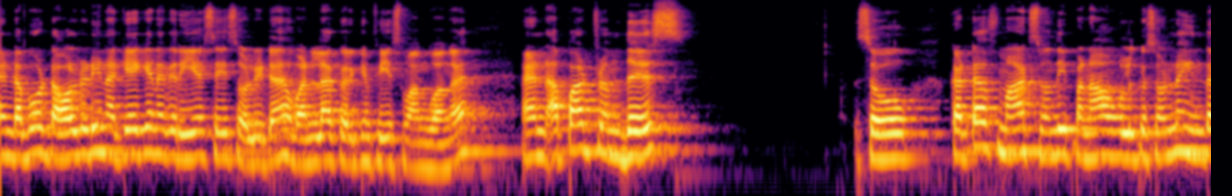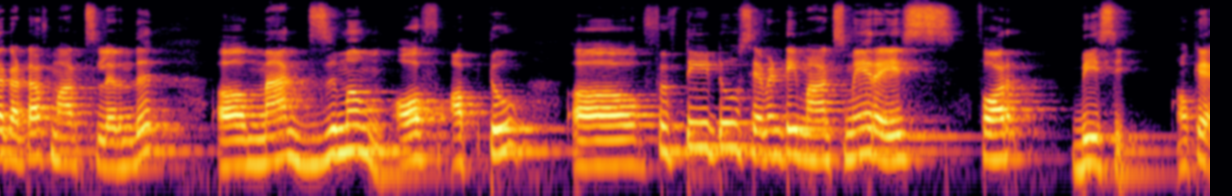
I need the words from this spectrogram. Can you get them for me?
அண்ட் அபவுட் ஆல்ரெடி நான் கேகே நகர் இஎஸ்ஐ சொல்லிட்டேன். ஒன் லேக் வரைக்கும் ஃபீஸ் வாங்குவாங்க. And apart from this so cut off marks வந்து இப்போ நான் உங்களுக்கு சொன்ன இந்த கட் ஆஃப் மார்க்ஸ்லேருந்து maximum of up to fifty to seventy marks may rise for BC okay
